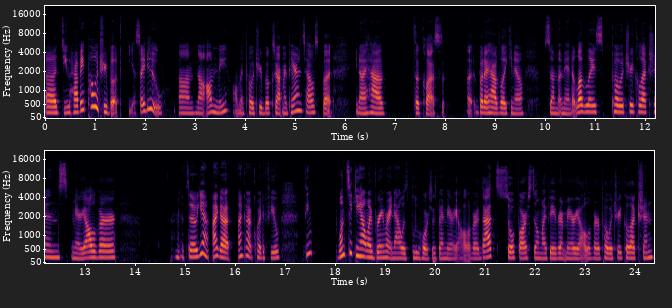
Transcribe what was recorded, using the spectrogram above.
Uh, do you have a poetry book? Yes, I do. Um, not on me. All my poetry books are at my parents' house, but you know, I have the class, uh, but I have like, you know, some Amanda Lovelace poetry collections, Mary Oliver. So yeah, I got I got quite a few. One sticking out my brain right now is Blue Horses by Mary Oliver. That's so far still my favorite Mary Oliver poetry collection.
